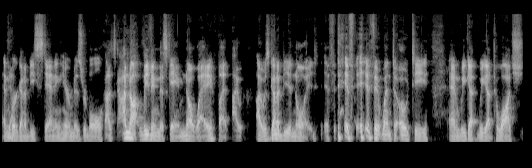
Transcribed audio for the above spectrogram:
and yeah. we're going to be standing here miserable. I, I'm not leaving this game. No way. But I, I was going to be annoyed if, if, if it went to OT and we got, we got to watch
